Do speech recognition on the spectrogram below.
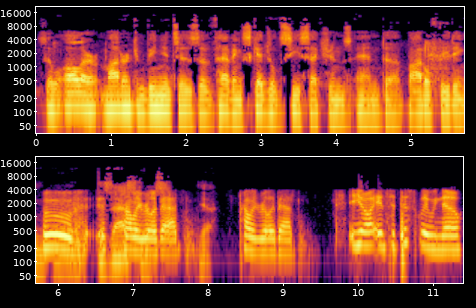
So all our modern conveniences of having scheduled C sections and uh, bottle feeding. Ooh, it's probably really bad. Yeah, probably really bad. You know, and statistically, we know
